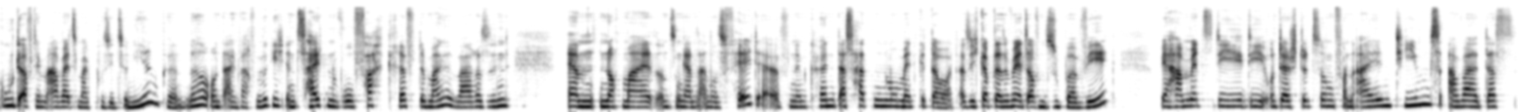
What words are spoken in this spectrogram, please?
gut auf dem Arbeitsmarkt positionieren können ne? und einfach wirklich in Zeiten, wo Fachkräfte Mangelware sind, ähm, nochmal uns ein ganz anderes Feld eröffnen können, das hat einen Moment gedauert. Also ich glaube, da sind wir jetzt auf einem super Weg. Wir haben jetzt die, die Unterstützung von allen Teams, aber das,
